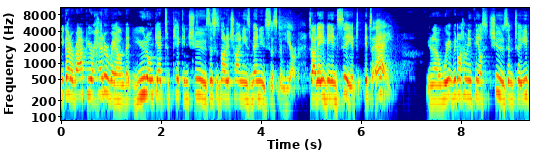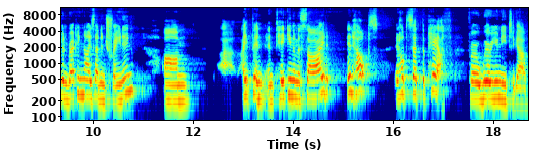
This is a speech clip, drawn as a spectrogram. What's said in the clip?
you got to wrap your head around that you don't get to pick and choose. This is not a Chinese menu system here. It's not A, B, and C. It's, it's A. You know, we, we don't have anything else to choose. And to even recognize that in training um, I, and, and taking them aside, it helps. It helps set the path for where you need to go.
